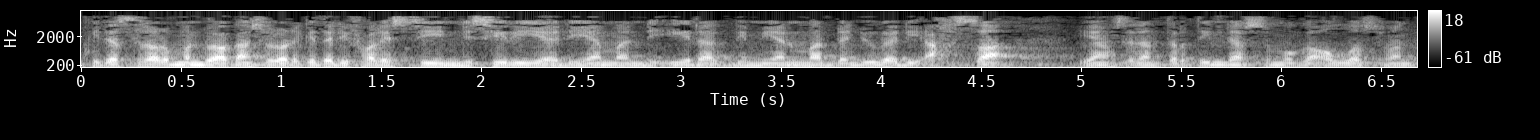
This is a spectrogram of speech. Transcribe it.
Kita selalu mendoakan saudara kita di Palestina, di Syria, di Yaman, di Irak, di Myanmar dan juga di Ahsa yang sedang tertindas semoga Allah SWT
